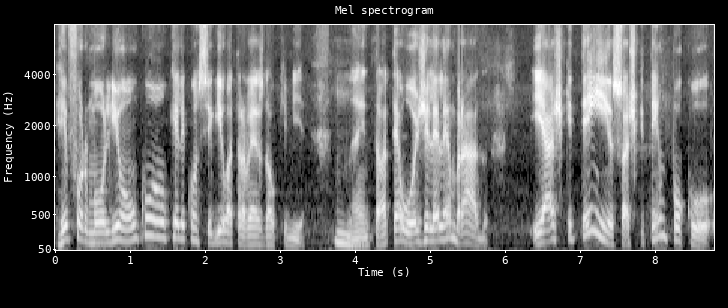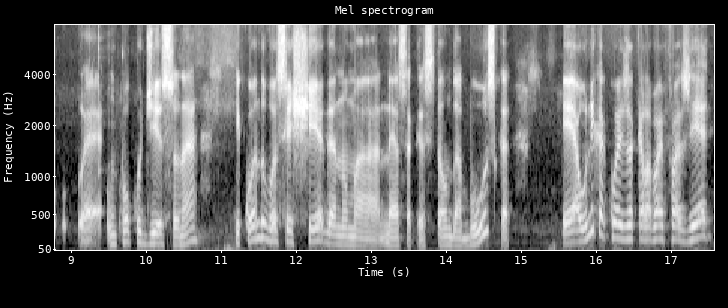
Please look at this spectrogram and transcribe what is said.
reformou Lyon com o que ele conseguiu através da alquimia. Hum. Né? Então até hoje ele é lembrado. E acho que tem isso, acho que tem um pouco, é, um pouco disso, né? Que quando você chega numa, nessa questão da busca, é a única coisa que ela vai fazer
